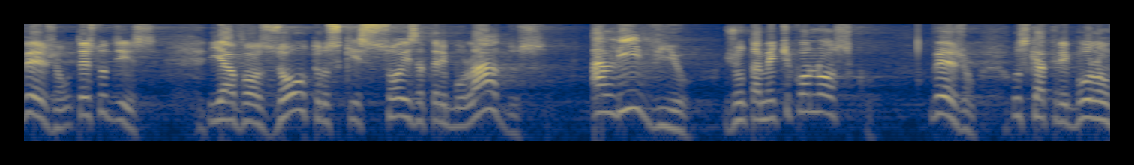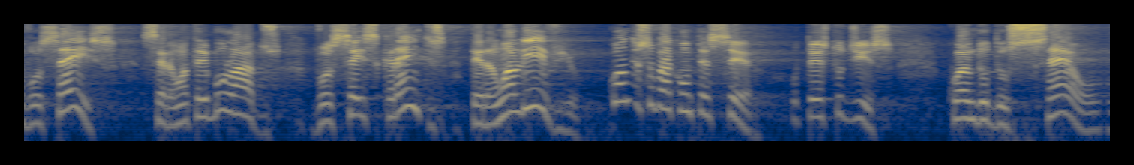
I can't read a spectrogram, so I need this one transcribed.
Vejam, o texto diz: E a vós outros que sois atribulados, alívio juntamente conosco. Vejam, os que atribulam vocês serão atribulados. Vocês crentes terão alívio. Quando isso vai acontecer? O texto diz: Quando do céu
